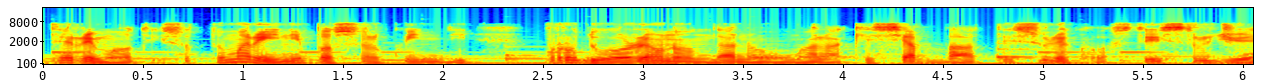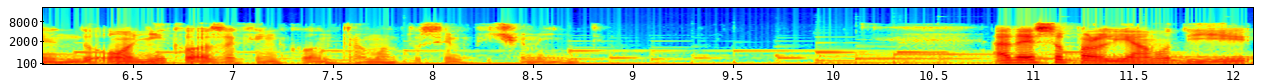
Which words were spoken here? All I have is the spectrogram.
terremoti sottomarini possono quindi produrre un'onda anomala che si abbatte sulle coste distruggendo ogni cosa che incontra molto semplicemente. Adesso parliamo di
